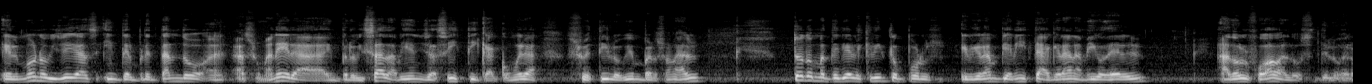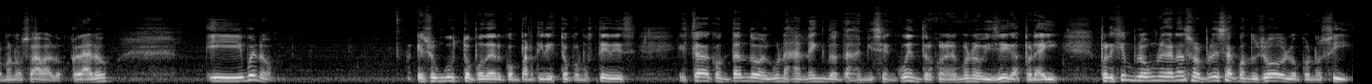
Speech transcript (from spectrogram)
El Mono Villegas interpretando a, su manera, improvisada, bien jazzística, como era su estilo bien personal, todo material escrito por el gran pianista, gran amigo de él, Adolfo Ábalos, de los hermanos Ábalos, claro, y bueno, es un gusto poder compartir esto con ustedes. Estaba contando algunas anécdotas de mis encuentros con el hermano Villegas por ahí. Por ejemplo, una gran sorpresa cuando yo lo conocí.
